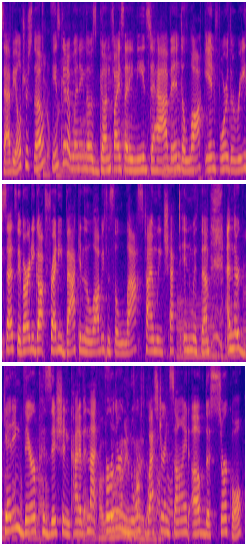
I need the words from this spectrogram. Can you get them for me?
Savvy Ultras, though, he's good at winning those gunfights that he needs to have in to lock in for the resets. They've already got Freddy back into the lobby since the last time we checked in with them, and they're getting their position kind of in that further northwestern side of the circle.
